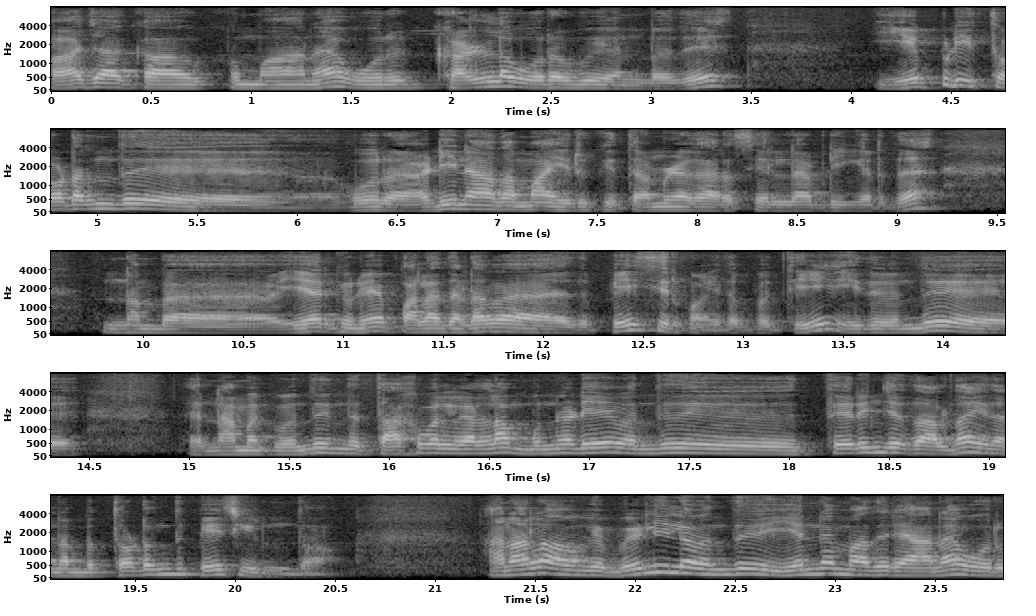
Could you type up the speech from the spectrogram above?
பாஜகவுக்குமான ஒரு கள்ள உறவு என்பது எப்படி தொடர்ந்து ஒரு அடிநாதமாக இருக்குது தமிழக அரசியல் அப்படிங்கிறத நம்ம ஏற்கனவே பல தடவை இது பேசியிருக்கோம். இதை பற்றி இது வந்து நமக்கு வந்து இந்த தகவல்கள்லாம் முன்னாடியே வந்து தெரிஞ்சதால் தான் இதை நம்ம தொடர்ந்து பேசிக்கிட்டு இருந்தோம். ஆனாலும் அவங்க வெளியில் வந்து என்ன மாதிரியான ஒரு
